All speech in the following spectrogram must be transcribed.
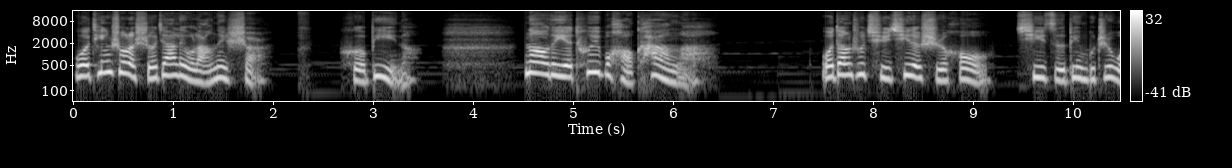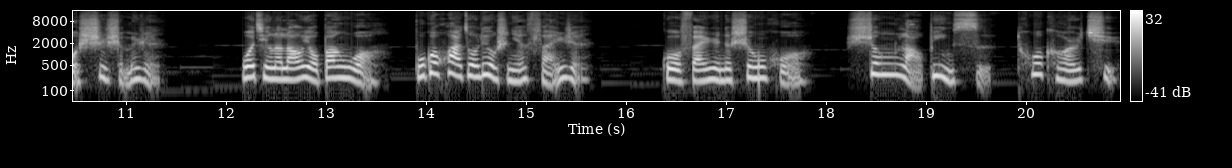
我听说了佘家六郎那事儿，何必呢？闹得也忒不好看了。我当初娶妻的时候，妻子并不知我是什么人，我请了老友帮我，不过化作六十年凡人。过凡人的生活，生老病死，脱壳而去。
